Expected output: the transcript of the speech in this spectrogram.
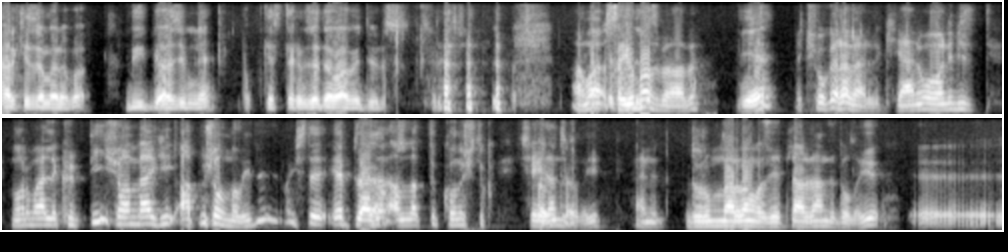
Herkese merhaba. Büyük bir azimle podcastlerimize devam ediyoruz. Ama sayılmaz be abi. Niye? E, çok ara verdik. Yani o hani biz normalde 40 değil şu an belki 60 olmalıydı. İşte hep zaten ya. anlattık konuştuk şeyden tabii, de tabii. dolayı. Yani durumlardan vaziyetlerden de dolayı e,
